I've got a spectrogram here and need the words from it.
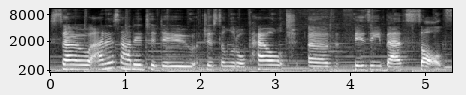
So I decided to do just a little pouch of fizzy bath salts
